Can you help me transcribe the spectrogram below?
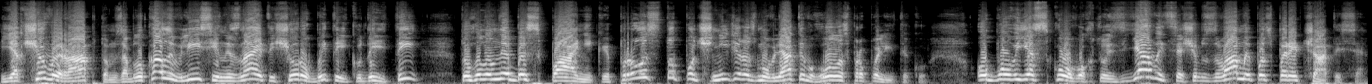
Якщо ви раптом заблукали в лісі і не знаєте, що робити і куди йти, то головне без паніки, просто почніть розмовляти вголос про політику. Обов'язково хтось з'явиться, щоб з вами посперечатися.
